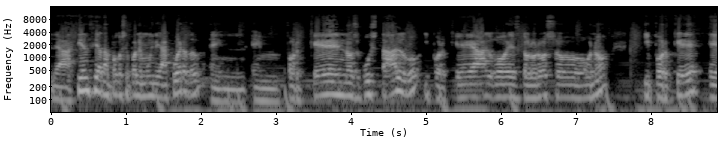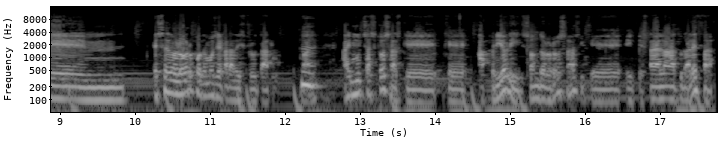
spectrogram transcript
la ciencia tampoco se pone muy de acuerdo en, por qué nos gusta algo y por qué algo es doloroso o no y por qué em, ese dolor podemos llegar a disfrutarlo. Hmm. Hay muchas cosas que, a priori son dolorosas y que, están en la naturaleza,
